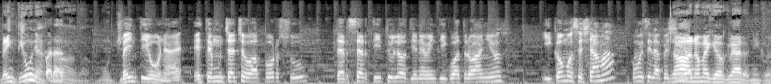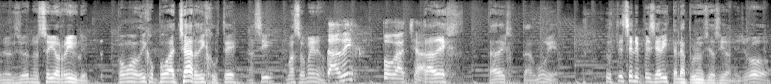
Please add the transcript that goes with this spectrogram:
21. disparate. No, no, mucho. 21. eh. Este muchacho va por su tercer título, tiene 24 años. ¿Y cómo se llama? ¿Cómo es el apellido? No, no me quedó claro, Nico. Yo- Yo no soy horrible. ¿Cómo dijo? Pogachar, dijo usted. Así, más o menos. Tadej Pogachar. Tadej. Tadej, está muy bien. Usted es el especialista en las pronunciaciones. Yo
